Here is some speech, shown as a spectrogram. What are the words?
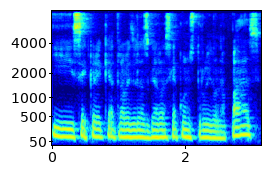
y se cree que a través de las guerras se ha construido la paz,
